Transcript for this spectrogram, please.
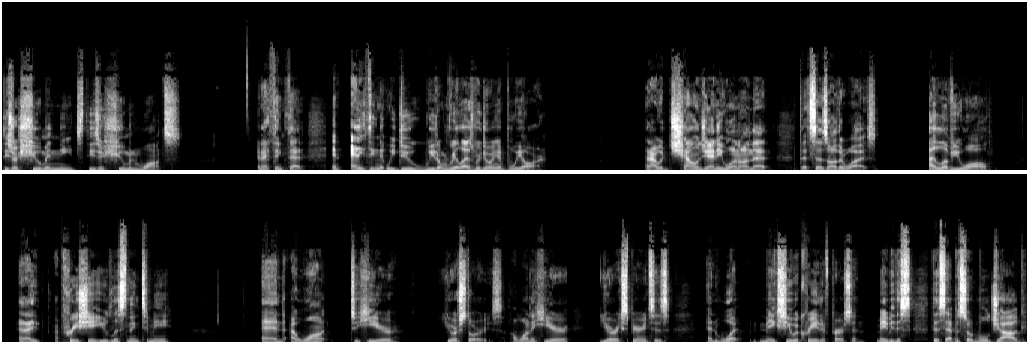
These are human needs. These are human wants. And I think that in anything that we do, we don't realize we're doing it, but we are. And I would challenge anyone on that that says otherwise. I love you all, and I appreciate you listening to me. And I want to hear your stories. I want to hear your experiences and what makes you a creative person. Maybe this this episode will jog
